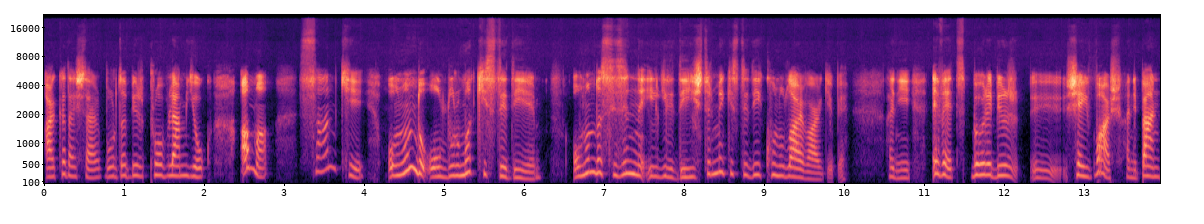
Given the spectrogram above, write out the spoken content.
Arkadaşlar burada bir problem yok ama sanki onun da oldurmak istediği, onun da sizinle ilgili değiştirmek istediği konular var gibi. Hani evet böyle bir şey var. Hani ben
